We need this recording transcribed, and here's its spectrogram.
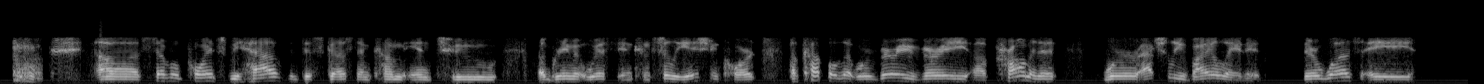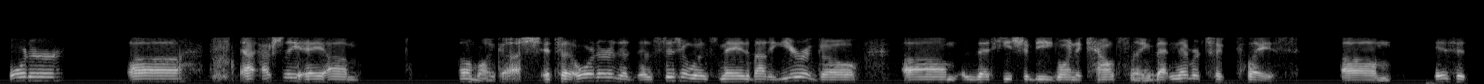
uh, several points we have discussed and come into agreement with in conciliation court. A couple that were very, very uh, prominent were actually violated. There was a order, uh, actually a um, Oh my gosh! It's an order that the decision was made about a year ago um, that he should be going to counseling. That never took place. Um, is it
